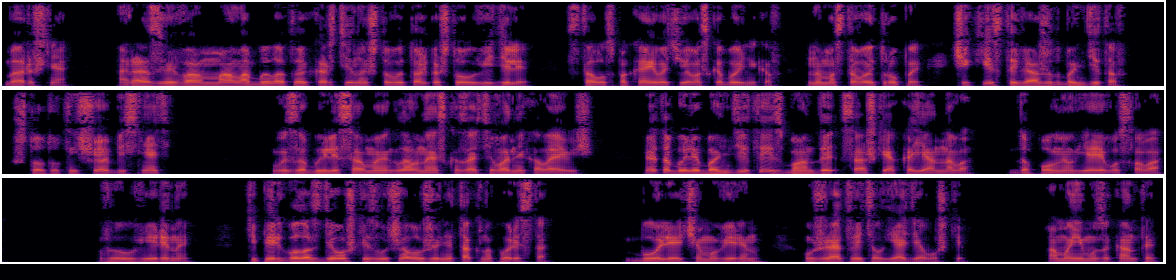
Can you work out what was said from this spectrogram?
«Барышня, разве вам мало было той картины, что вы только что увидели?» Стал успокаивать ее воскобойников. «На мостовой трупы. Чекисты вяжут бандитов. Что тут еще объяснять?» «Вы забыли самое главное сказать, Иван Николаевич. Это были бандиты из банды Сашки Окаянного», — дополнил я его слова. «Вы уверены?» Теперь голос девушки звучал уже не так напористо. «Более чем уверен», — уже ответил я девушке. «А мои музыканты?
